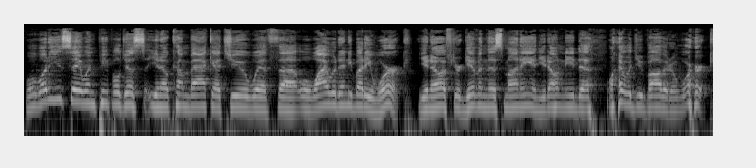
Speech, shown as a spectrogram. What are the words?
Well, what do you say when people just, you know, come back at you with, uh, well, why would anybody work? You know, if you're given this money and you don't need to, why would you bother to work?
